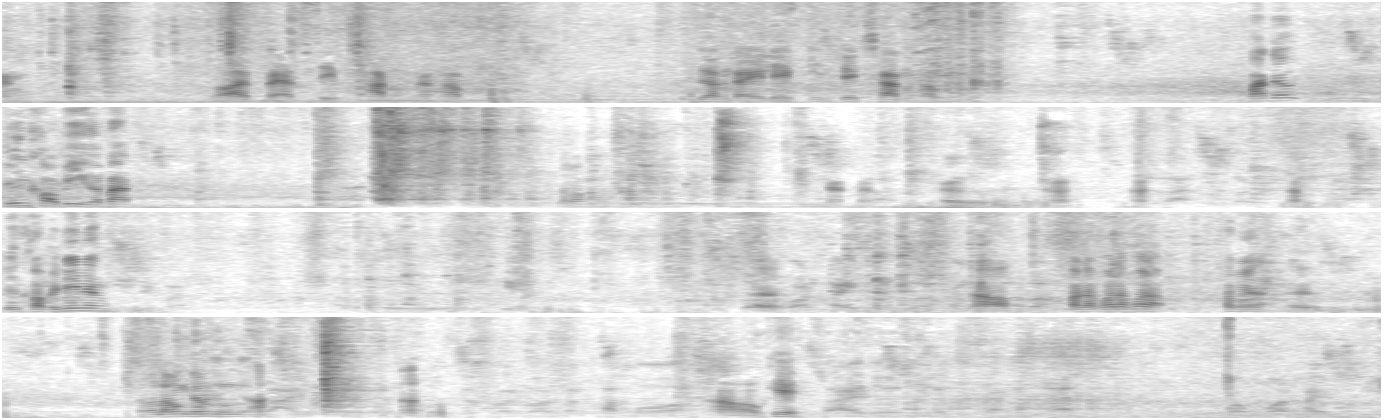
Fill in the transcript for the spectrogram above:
ง 180 พัดนะครับ เครื่องไดเ c กอินเจ t ชันครับ บัตรเดี๋ยวดึงขอบีกับบัตรระวังหนักนะเอออะอะอะดึงขอไปนิดนึง เออปลอดภัยเอาพอแล้วพอแล้วพอแล้วเข้าไปแล้วเออเราลองยกยกอะอะมันขับบ่ออ่าโอเคสายตัวนี้เราสั่งทำงานความปลอดภัยบ่มี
